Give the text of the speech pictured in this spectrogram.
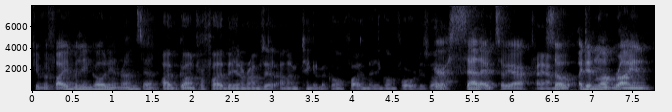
you have a five million goalie in Ramsdale? I've gone for five million in Ramsdale, and I'm thinking about going five million going forward as well. You're a sellout, so you are. I am. So I didn't want Ryan.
